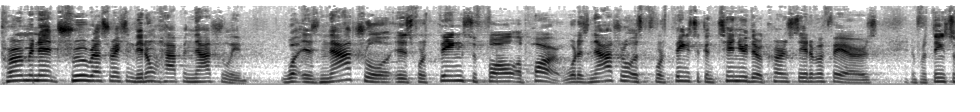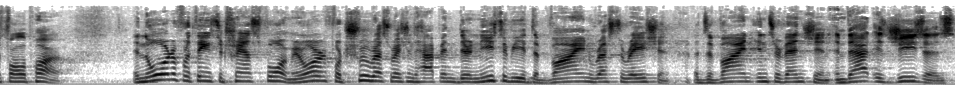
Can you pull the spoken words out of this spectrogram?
Permanent, true restoration, they don't happen naturally. what is natural is for things to fall apart. What is natural is for things to continue their current state of affairs and for things to fall apart. In order for things to transform, in order for true restoration to happen, there needs to be a divine restoration, a divine intervention, and that is Jesus.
